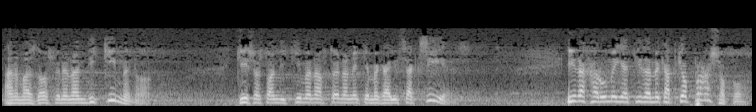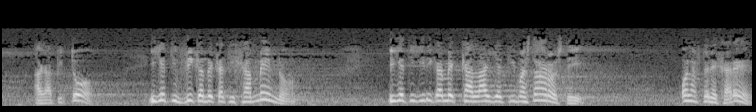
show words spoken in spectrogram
αν μας δώσουν ένα αντικείμενο. Και ίσως το αντικείμενο αυτό είναι και μεγάλης αξίας. Ή να χαρούμε γιατί είδαμε κάποιο πρόσωπο αγαπητό ή γιατί βρήκαμε κάτι χαμένο ή γιατί γίνηκαμε καλά γιατί είμαστε άρρωστοι. Όλα αυτά είναι χαρές.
